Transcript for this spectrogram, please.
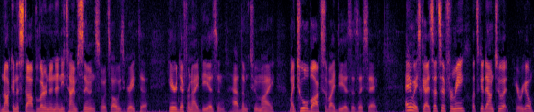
I'm not going to stop learning anytime soon. So it's always great to hear different ideas and add them to my, my toolbox of ideas, as I say. Anyways, guys, that's it for me. Let's get down to it. Here we go.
